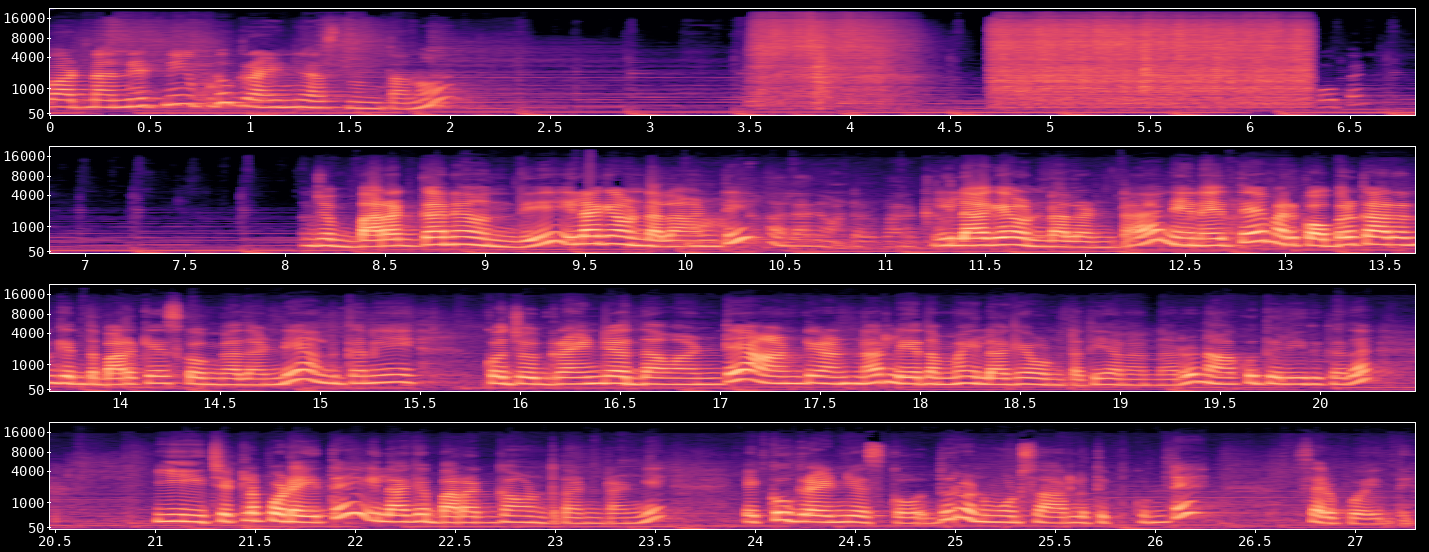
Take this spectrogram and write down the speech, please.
వాటిని అన్నిటినీ ఇప్పుడు గ్రైండ్ చేస్తుంటాను. కొంచెం బరగ్గానే ఉంది. ఇలాగే ఉండాలా ఆంటీ? అలాగే ఉంటుంది బరక ఇలాగే ఉండాలంట. నేనైతే మరి కొబ్బరి కారానికి ఇంత బరకేసుకోం కదండి. అందుకని కొంచెం గ్రైండ్ చేద్దామంటే ఆంటీ అంటున్నారు లేదమ్మా ఇలాగే ఉంటుంది అని అన్నారు. నాకు తెలియదు కదా. ఈ చెట్ల పొడి అయితే ఇలాగే బరగ్గా ఉంటుంది అండి ఎక్కువ గ్రైండ్ చేసుకోవద్దు. రెండు మూడు సార్లు తిప్పుకుంటే సరిపోయిద్ది.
